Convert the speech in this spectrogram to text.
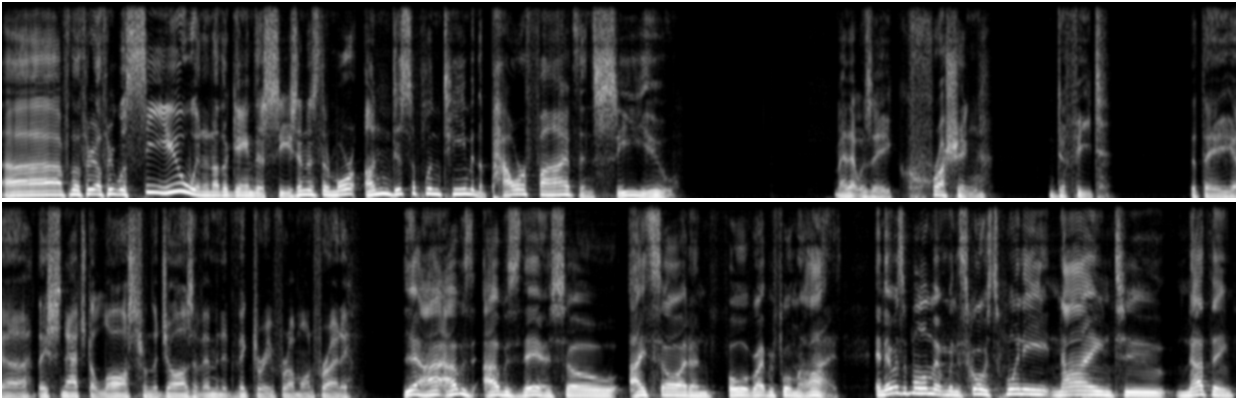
Uh, for the 303, we'll see you win another game this season. Is there more undisciplined team in the Power Five than CU? Man, that was a crushing defeat that they uh, they snatched a loss from the jaws of imminent victory from on Friday. Yeah, I, I was I was there, so I saw it unfold right before my eyes. And there was a moment when the score was twenty nine to nothing.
